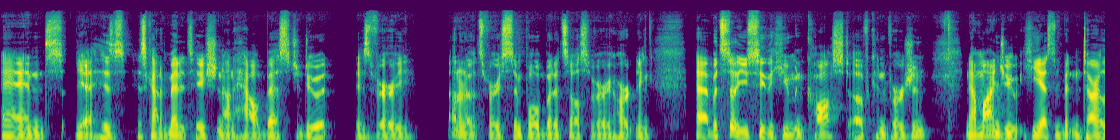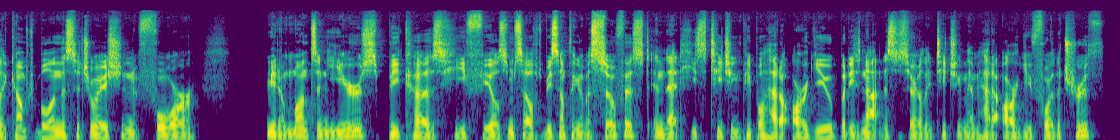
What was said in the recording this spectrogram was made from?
and yeah, his his kind of meditation on how best to do it is very I don't know, it's very simple, but it's also very heartening. Uh, but still, you see the human cost of conversion. Now, mind you, he hasn't been entirely comfortable in this situation for you know months and years because he feels himself to be something of a sophist in that he's teaching people how to argue but he's not necessarily teaching them how to argue for the truth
